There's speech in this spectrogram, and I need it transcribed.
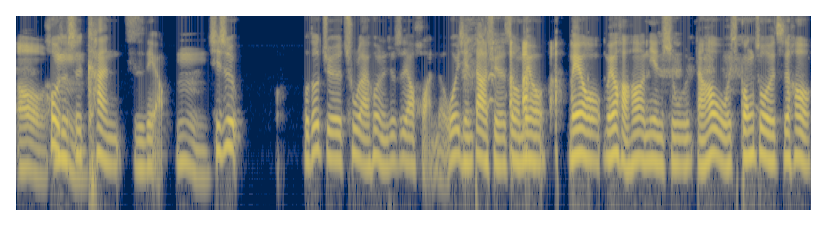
哦，或者是看资料。嗯，其实。我都觉得出来混就是要还的。我以前大学的时候没有没有没有好好的念书，然后我工作了之后，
